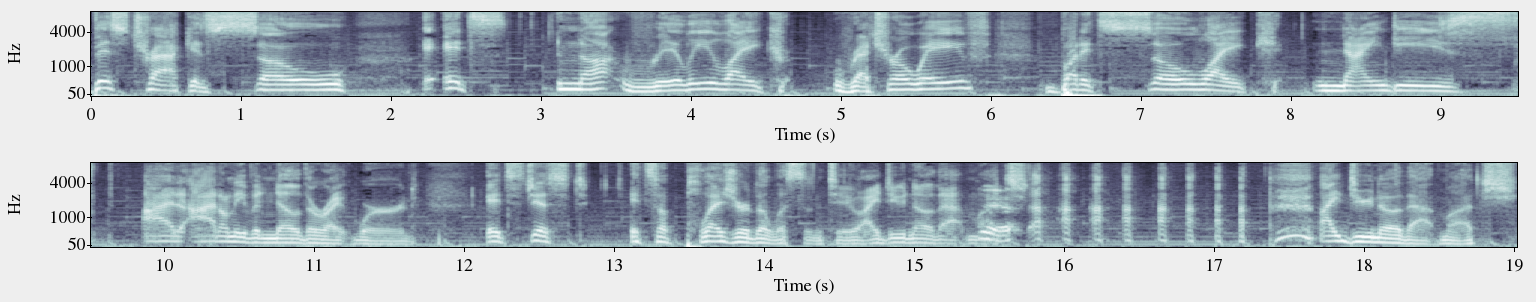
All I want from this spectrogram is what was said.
this track is so it's not really like retro wave but it's so like 90s I, I don't even know the right word. It's just it's a pleasure to listen to. I do know that much. I do know that much.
